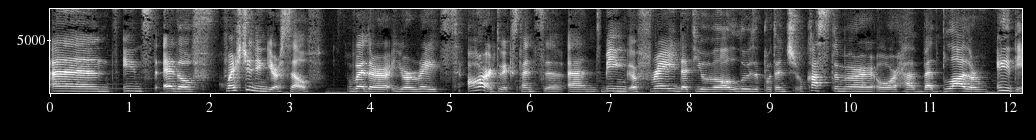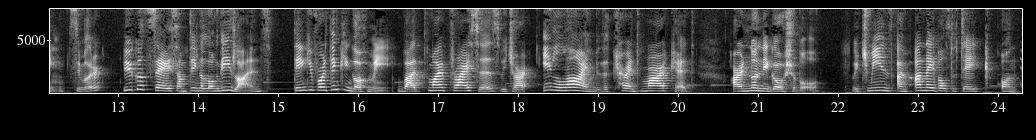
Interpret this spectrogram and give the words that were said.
and instead of questioning yourself whether your rates are too expensive and being afraid that you will lose a potential customer or have bad blood or anything similar, you could say something along these lines. Thank you for thinking of me, but my prices, which are in line with the current market, are non negotiable, which means I'm unable to take on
